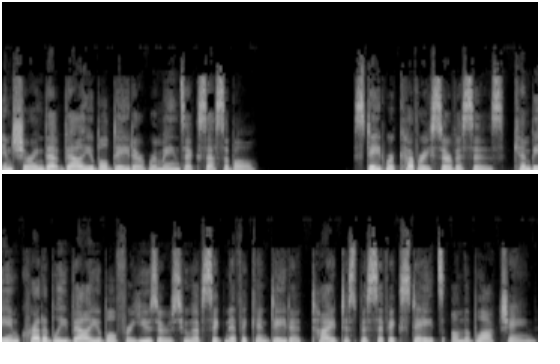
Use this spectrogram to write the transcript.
ensuring that valuable data remains accessible. State recovery services can be incredibly valuable for users who have significant data tied to specific states on the blockchain.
